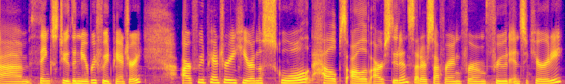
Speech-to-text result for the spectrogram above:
um, thanks to the Newbury Food Pantry. Our food pantry here in the school helps all of our students that are suffering from food insecurity.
